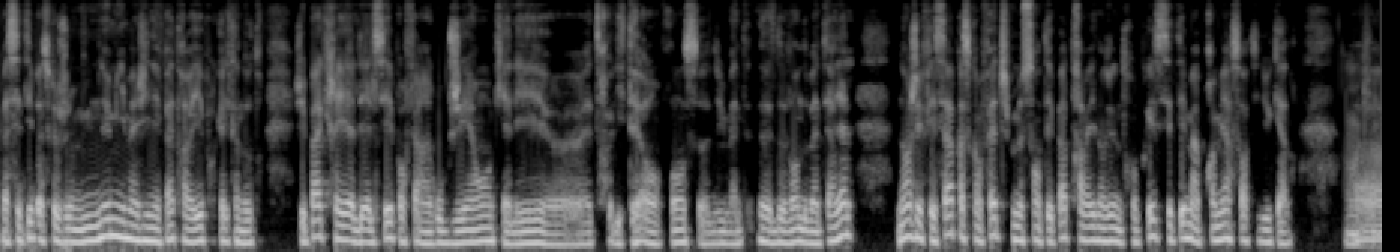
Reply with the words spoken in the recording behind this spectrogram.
bah c'était parce que je ne m'imaginais pas travailler pour quelqu'un d'autre. J'ai pas créé LDLC pour faire un groupe géant qui allait euh, être leader en France du, de vente de matériel. Non, j'ai fait ça parce qu'en fait, je me sentais pas travailler dans une entreprise. C'était ma première sortie du cadre. Euh,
